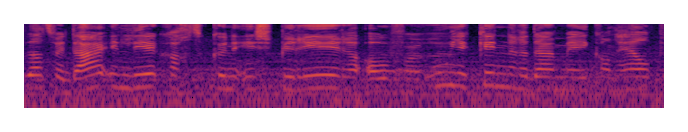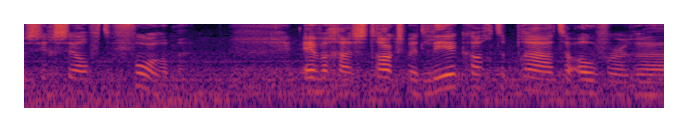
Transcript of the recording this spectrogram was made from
dat we daarin leerkrachten kunnen inspireren over hoe je kinderen daarmee kan helpen zichzelf te vormen. En we gaan straks met leerkrachten praten over uh,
